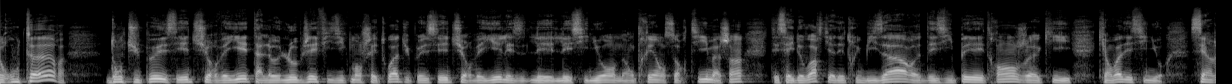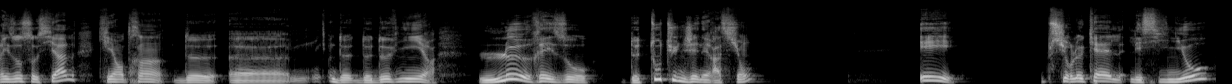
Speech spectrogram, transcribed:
routeurs dont tu peux essayer de surveiller, tu as l'objet physiquement chez toi, tu peux essayer de surveiller les, les, les signaux en entrée, en sortie, machin, tu essayes de voir s'il y a des trucs bizarres, des IP étranges qui, qui envoient des signaux. C'est un réseau social qui est en train de, euh, de, de devenir le réseau de toute une génération et sur lequel les signaux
